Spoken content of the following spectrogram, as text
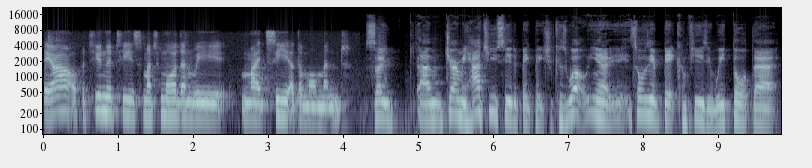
there are opportunities much more than we might see at the moment. So, um, Jeremy, how do you see the big picture? Because, well, you know, it's obviously a bit confusing. We thought that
